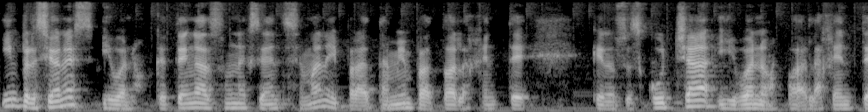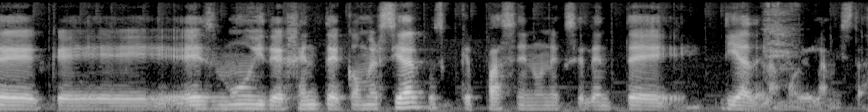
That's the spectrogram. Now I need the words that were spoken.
impresiones. Y bueno, que tengas una excelente semana y para también para toda la gente que nos escucha y bueno, para la gente que es muy de gente comercial, pues que pasen un excelente día del amor y la amistad.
